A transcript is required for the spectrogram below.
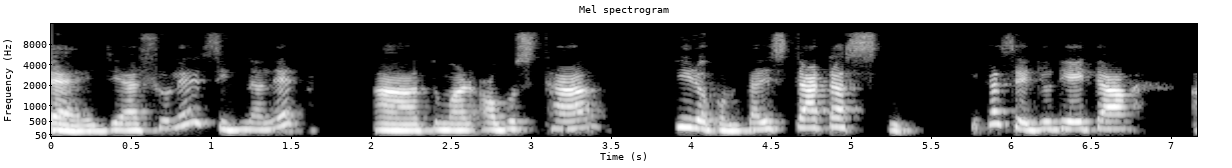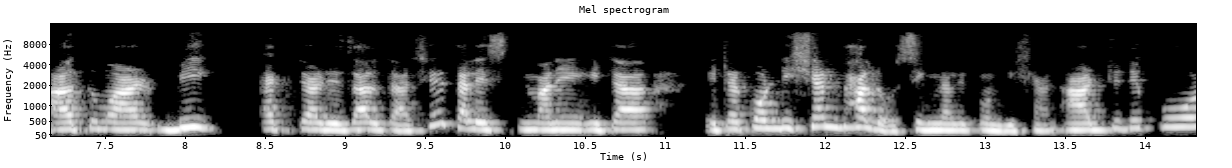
দেয়, যে আসলে সিগন্যালের তোমার অবস্থা কি রকম তার স্ট্যাটাস কি, ঠিক আছে যদি এটা তোমার বিগ একটা রেজাল্ট আছে, তাহলে মানে এটা, এটার কন্ডিশন ভালো সিগন্যালের কন্ডিশন আর যদি পোর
